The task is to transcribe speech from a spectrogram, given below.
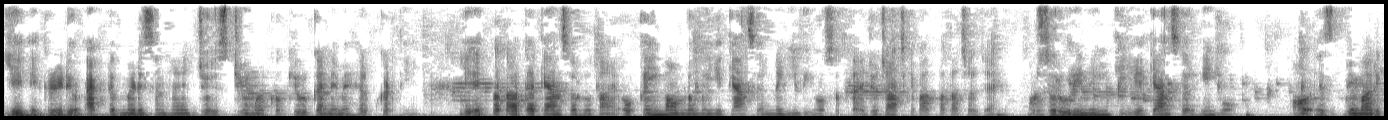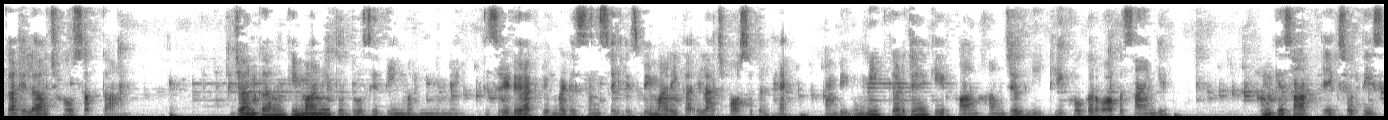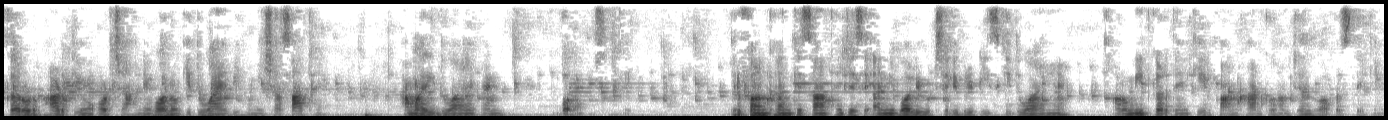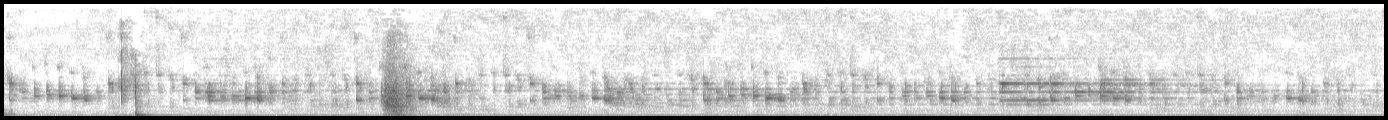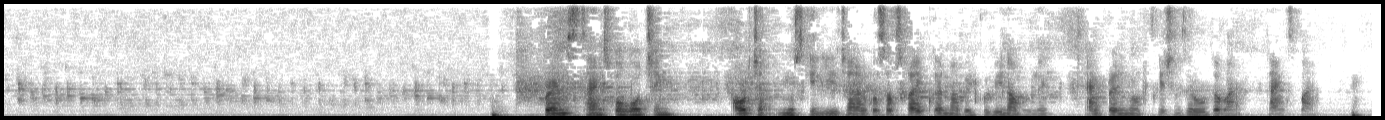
ये एक रेडियो एक्टिव मेडिसिन है, जो इस ट्यूमर को क्यूर करने में हेल्प करती है। ये एक प्रकार का कैंसर होता है और कई मामलों में ये कैंसर नहीं भी हो सकता है, जो जाँच के बाद पता चल जाए और ज़रूरी नहीं कि ये कैंसर ही हो और इस बीमारी का इलाज हो सकता है। जानकारों की माने तो दो से तीन महीने में इस रेडियो एक्टिव मेडिसिन से इस बीमारी का इलाज पॉसिबल है। हम भी उम्मीद करते हैं कि इरफान खान जल्द ही ठीक होकर वापस आएँगे। उनके साथ 130 करोड़ भारतीयों और चाहने वालों की दुआएँ भी हमेशा साथ हैं। हमारी दुआएँ एंड इरफान खान के साथ हैं, जैसे अन्य बॉलीवुड सेलिब्रिटीज़ की दुआएँ हैं, और उम्मीद करते हैं कि इरफान खान को हम जल्द वापस देखेंगे। फ्रेंड्स थैंक्स फॉर वॉचिंग और न्यूज़ के लिए चैनल को सब्सक्राइब करना बिल्कुल भी ना भूलें एंड बेल नोटिफिकेशन ज़रूर दबाएँ। Thanks bye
